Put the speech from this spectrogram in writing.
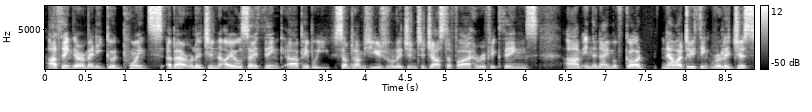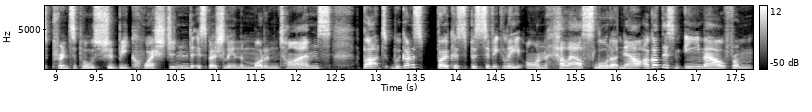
I think there are many good points about religion. I also think uh, people sometimes use religion to justify horrific things um, in the name of God. Now, I do think religious principles should be questioned, especially in the modern times. But we've got to focus specifically on halal slaughter. Now, I got this email from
